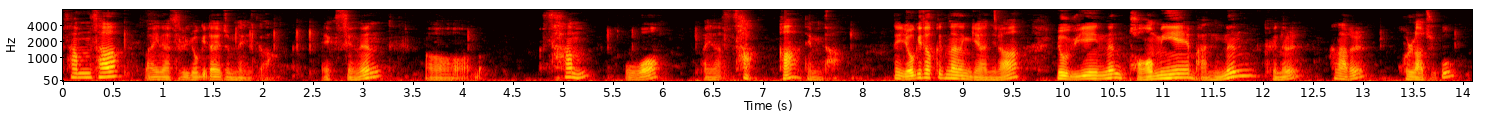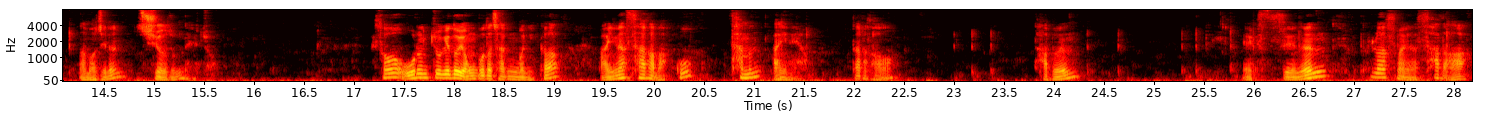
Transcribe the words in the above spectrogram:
3, 4 마이너스를 여기다 해주면 되니까 x는 어, 3, 5 마이너스 4가 됩니다. 여기서 끝나는 게 아니라 요 위에 있는 범위에 맞는 근을 하나를 골라주고 나머지는 지워주면 되겠죠. 그래서 오른쪽에도 0보다 작은 거니까 마이너스 4가 맞고 3은 아니네요. 따라서 답은 x는 플러스 마이너스 4다.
